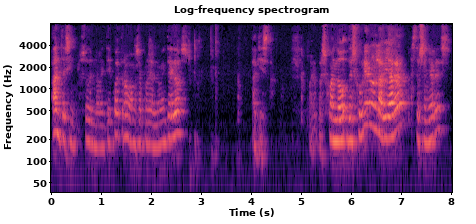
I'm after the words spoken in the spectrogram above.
Antes incluso del 94, vamos a poner el 92. Aquí está. Bueno, pues cuando descubrieron la Viagra, estos señores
